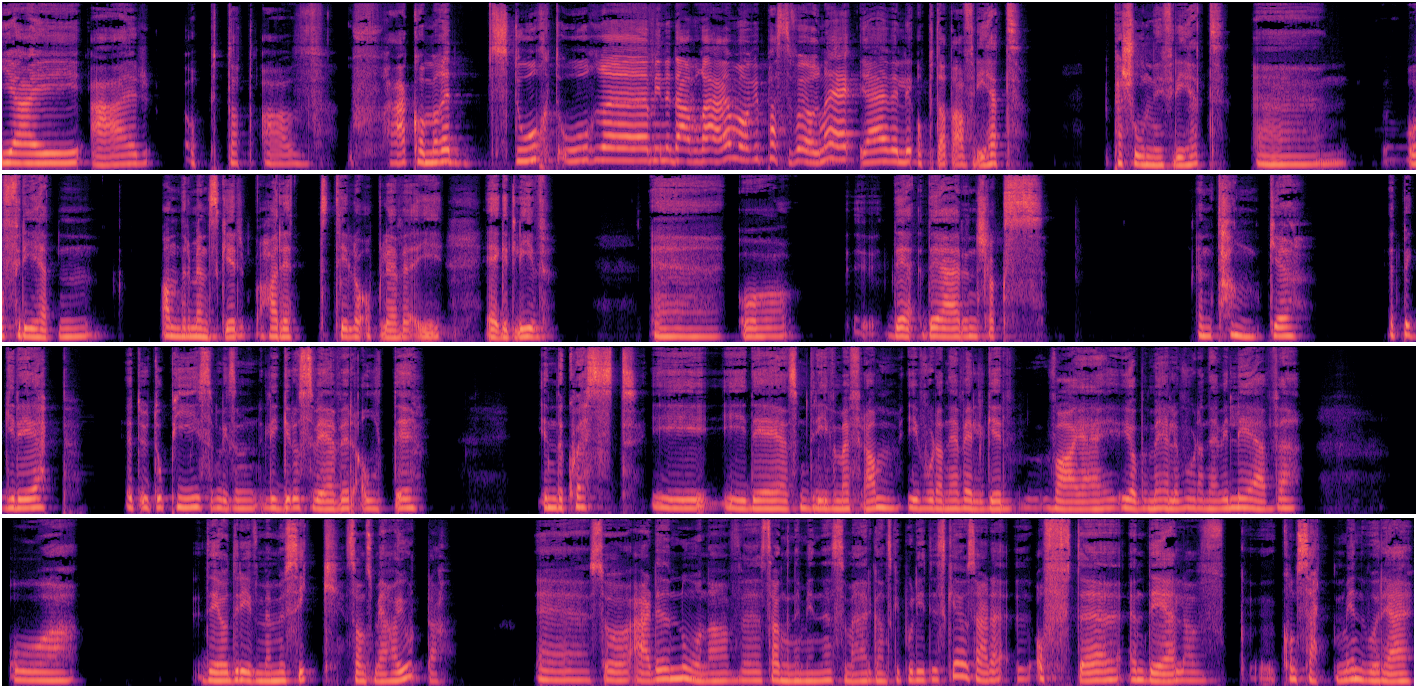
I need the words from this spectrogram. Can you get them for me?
Jeg er opptatt av Uff, her kommer et stort ord, eh, mine damer og herrer. Må vi passe for ørene. Jeg er veldig opptatt av frihet. Personlig frihet. Eh, og friheten andre mennesker har rett til å oppleve i eget liv. Eh, og det, det er en slags En tanke, et begrep et utopi som liksom ligger og svever alltid in the quest, i, i, det som driver meg fram, i hvordan jeg velger hva jeg jobber med, eller hvordan jeg vil leve. Og det å drive med musikk, sånn som jeg har gjort, da, eh, så er det noen av sangene mine som er ganske politiske, og så er det ofte en del av konserten min hvor jeg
